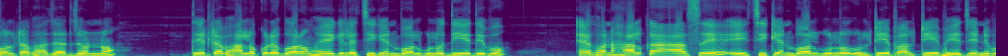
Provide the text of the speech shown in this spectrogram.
বলটা ভাজার জন্য। তেলটা ভালো করে গরম হয়ে গেলে চিকেন বলগুলো দিয়ে দেব। এখন হালকা আছে এই চিকেন বলগুলো উল্টিয়ে পাল্টিয়ে ভেজে নেব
